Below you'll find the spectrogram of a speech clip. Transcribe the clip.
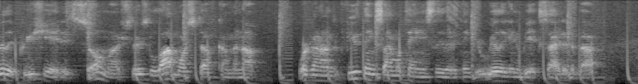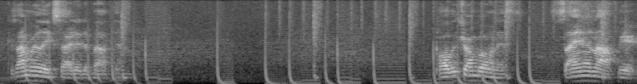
Really appreciate it so much. There's a lot more stuff coming up. Working on a few things simultaneously that I think you're really going to be excited about because I'm really excited about them. Paul the Trombonist, signing off here.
